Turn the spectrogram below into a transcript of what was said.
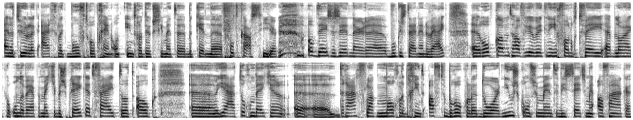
en natuurlijk eigenlijk behoeft erop geen introductie met de bekende podcast hier op deze zender uh, Boekenstein en de Wijk. Uh, Rob komend half uur wil ik in ieder geval nog twee uh, belangrijke onderwerpen met je bespreken. Het feit dat ook uh, ja, toch een beetje uh, draagvlak mogelijk begint af te brokkelen door nieuwsconsumenten die steeds meer afhaken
